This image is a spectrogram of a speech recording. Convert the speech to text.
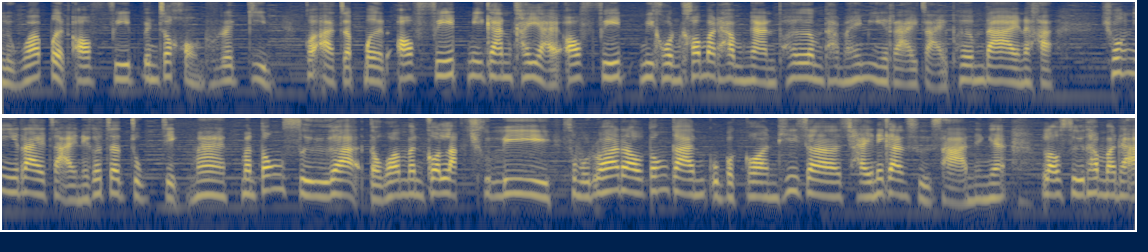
หรือว่าเปิดออฟฟิศเป็นเจ้าของธุรกิจ ก็อาจจะเปิดออฟฟิศมีการขยายออฟฟิศมีคนเข้ามาทำงานเพิ่มทำให้มีรายจ่ายเพิ่มได้นะคะ ช่วงนี้รายจ่ายเนี่ยก็จะจุกจิกมาก มันต้องซื้ออะแต่ว่ามันก็ลักชูรี่สมมติว่าเราต้องการอุปกรณ์ที่จะใช้ในการสื่อสารอย่างเงี้ยเราซื้อธรรมดา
